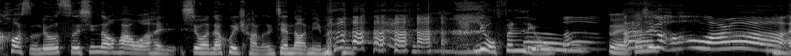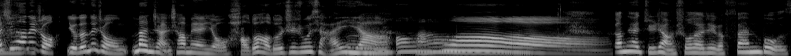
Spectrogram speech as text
cos 刘慈欣的话，我很希望在会场能见到你们，六分流，对，哎，这个好好玩啊！哎，就像那种有的那种漫展上面有好多好多蜘蛛侠一样哦。刚才局长说了这个 fan booth，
